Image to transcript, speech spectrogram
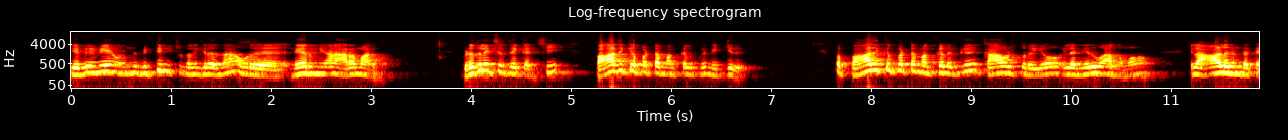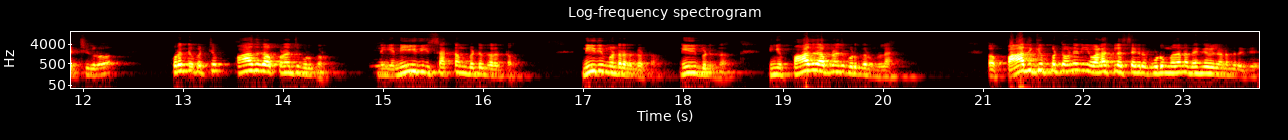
எப்பயுமே வந்து விக்டிம்ஸ் நிற்கிறது தான் ஒரு நேர்மையான அறமாக இருக்கும். விடுதலை சிறுத்தை கட்சி பாதிக்கப்பட்ட மக்களுக்கு நிற்கிது இப்போ பாதிக்கப்பட்ட மக்களுக்கு காவல்துறையோ இல்லை நிர்வாகமோ இல்லை ஆளுகின்ற கட்சிகளோ குறைந்தபட்சம் பாதுகாப்புனாச்சும் கொடுக்கணும். நீங்க நீதி சட்டம் பெற்று தரட்டும். நீதிமன்றம் இருக்கட்டும் நீதி பெற்று தரட்டும். நீங்க பாதுகாப்புனாச்சும் கொடுக்கணும்ல. இப்ப பாதிக்கப்பட்டவனே நீங்க வழக்குல சேர்க்கிற குடும்பம் தானே வெங்கவில் நடந்திருக்கு.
